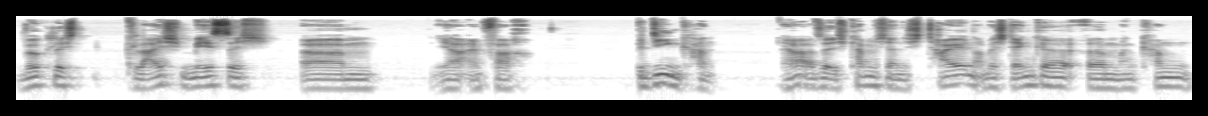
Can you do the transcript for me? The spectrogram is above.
wirklich gleichmäßig ähm, ja einfach bedienen kann. Ja, also ich kann mich ja nicht teilen, aber ich denke, äh, man kann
